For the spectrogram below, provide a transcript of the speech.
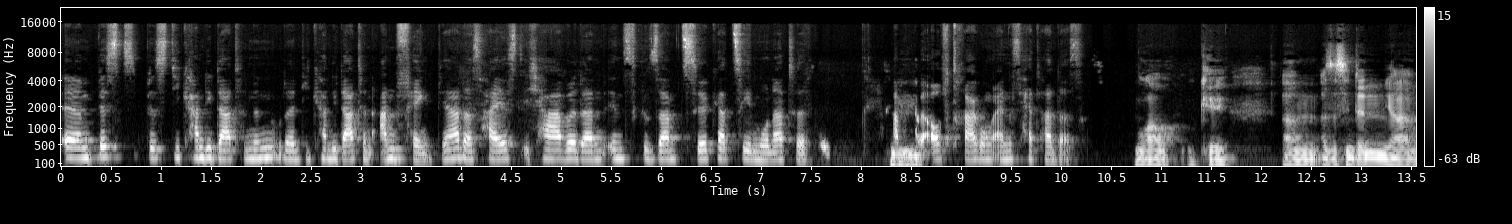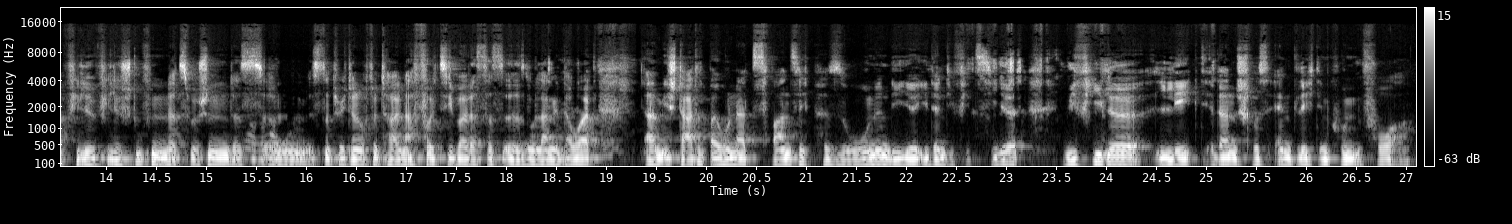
ähm, bis, bis die Kandidatinnen oder die Kandidatin anfängt. Ja, das heißt, ich habe dann insgesamt circa zehn Monate mhm. Beauftragung eines Headhunters. Wow, okay. Ähm, also es sind dann ja viele, viele Stufen dazwischen. Das mhm. ähm, ist natürlich dann auch total nachvollziehbar, dass das äh, so lange dauert. Ähm, ihr startet bei 120 Personen, die ihr identifiziert. Wie viele legt ihr dann schlussendlich dem Kunden vor?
